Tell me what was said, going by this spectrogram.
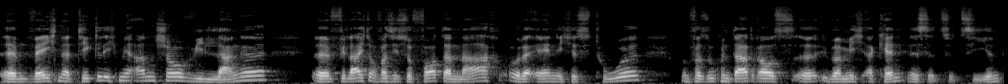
ähm, welchen Artikel ich mir anschaue, wie lange, äh, vielleicht auch was ich sofort danach oder ähnliches tue und versuchen daraus äh, über mich Erkenntnisse zu ziehen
